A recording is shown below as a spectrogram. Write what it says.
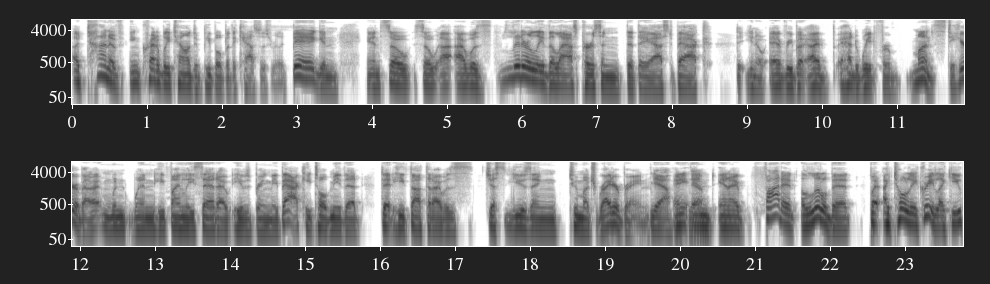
a ton of incredibly talented people, but the cast was really big, and and so so I, I was literally the last person that they asked back. That you know, everybody. I had to wait for months to hear about it, and when when he finally said I, he was bringing me back, he told me that that he thought that I was just using too much writer brain. Yeah. and yeah. and and I fought it a little bit, but I totally agree. Like you,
